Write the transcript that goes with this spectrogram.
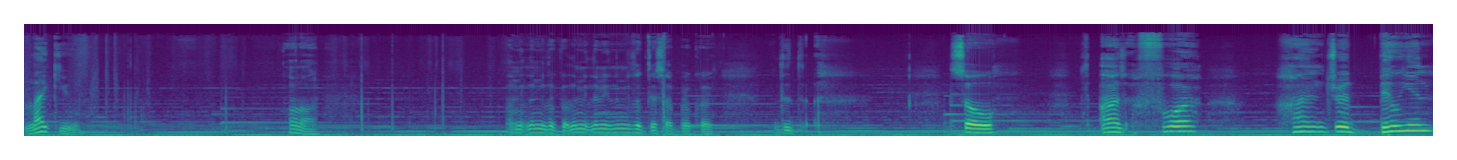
like you. Hold on. Let me let me look let me let me let me look this up real quick. The, the so, uh, 400 billion?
